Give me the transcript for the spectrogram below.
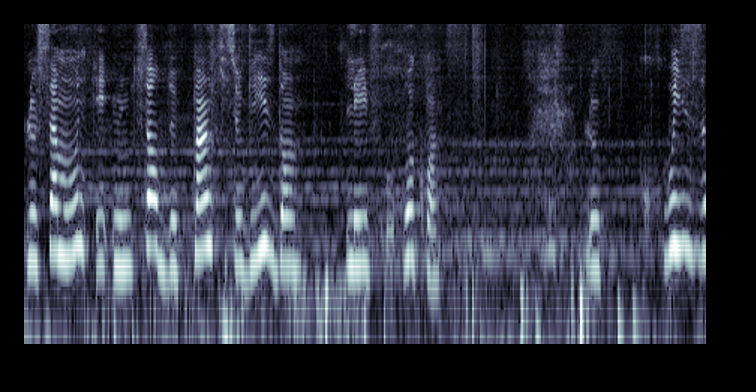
Le samoun est une sorte de pain qui se glisse dans les recoins. Le quiz,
